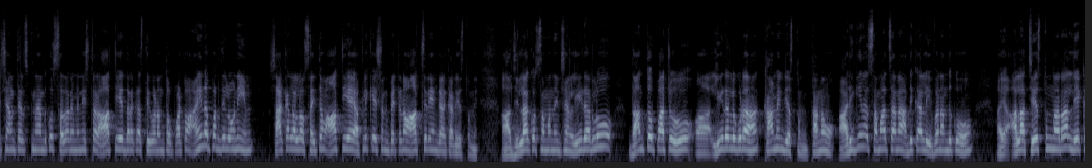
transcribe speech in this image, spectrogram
విషయాలను తెలుసుకునేందుకు సదర్ మినిస్టర్ ఆర్టీఐ దరఖాస్తు ఇవ్వడంతో పాటు ఆయన పరిధిలోని శాఖలలో సైతం ఆర్టీఐ అప్లికేషన్ పెట్టడం ఆశ్చర్యంగా కలిగిస్తుంది. ఆ జిల్లాకు సంబంధించిన లీడర్లు దాంతోపాటు లీడర్లు కూడా కామెంట్ చేస్తుంది తను అడిగిన సమాచారం అధికారులు ఇవ్వనందుకు అలా చేస్తున్నారా? లేక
